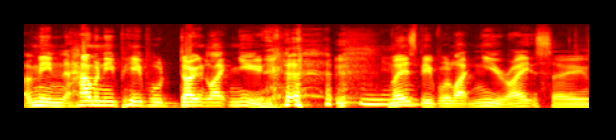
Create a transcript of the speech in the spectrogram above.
I mean, how many people don't like new? Most people like new, right? So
